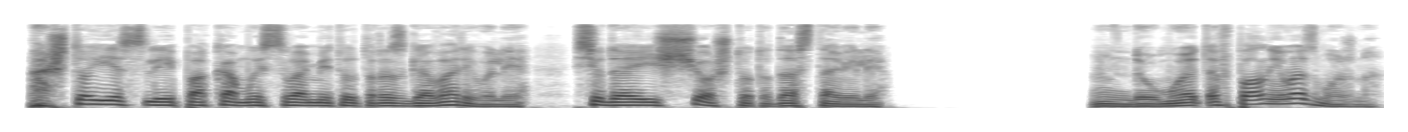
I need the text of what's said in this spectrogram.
А что если, пока мы с вами тут разговаривали, сюда еще что-то доставили? Думаю, это вполне возможно.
